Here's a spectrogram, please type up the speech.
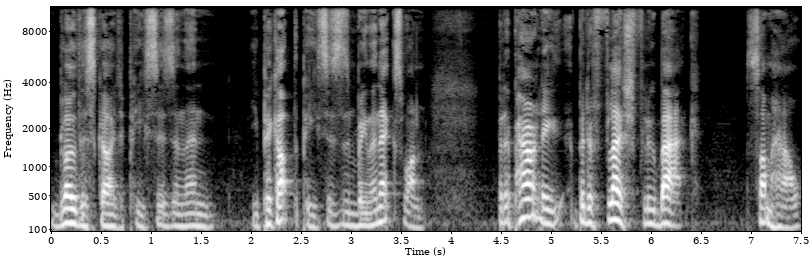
blow this guy to pieces, and then you pick up the pieces and bring the next one. But apparently, a bit of flesh flew back somehow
